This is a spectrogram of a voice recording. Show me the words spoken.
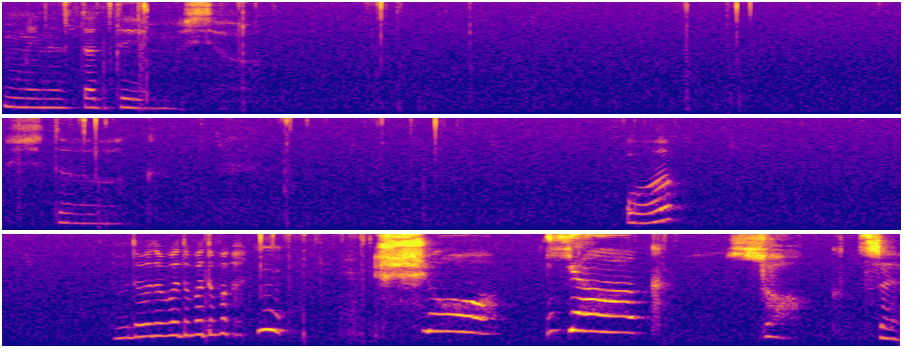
Ми не здадимося. Ось Так. О. Давай, давай, давай, давай, давай. Ні. Що? Як? Як це?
